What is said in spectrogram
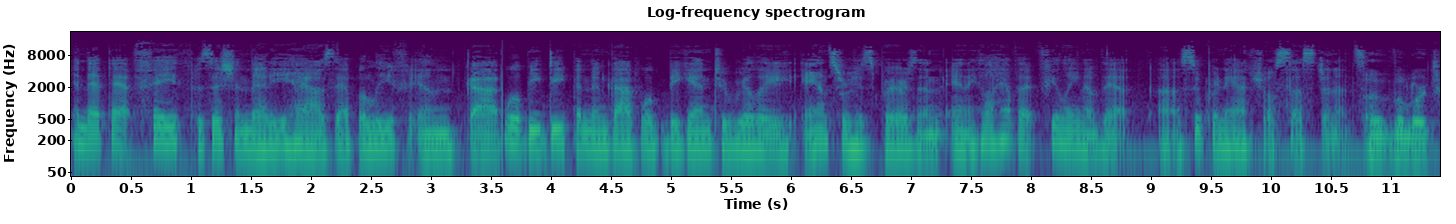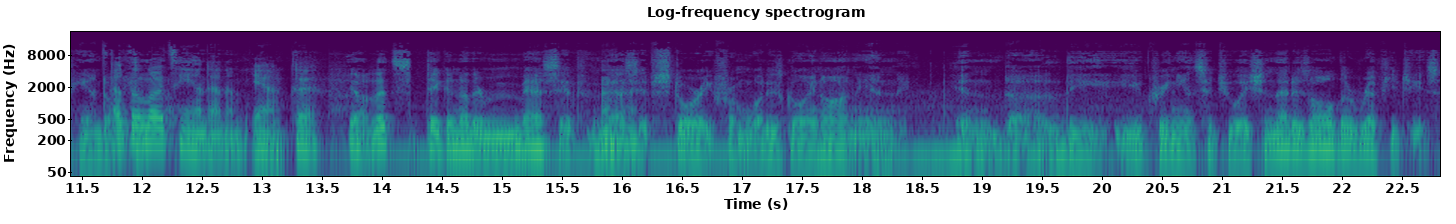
And that that faith position that he has, that belief in God, will be deepened, and God will begin to really answer his prayers, and, and he'll have that feeling of that uh, supernatural sustenance. Of the Lord's hand on Of the him. Lord's hand on him. Yeah, good. Yeah, let's take another massive, massive uh-huh. story from what is going on in in uh, the Ukrainian situation. That is all the refugees.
